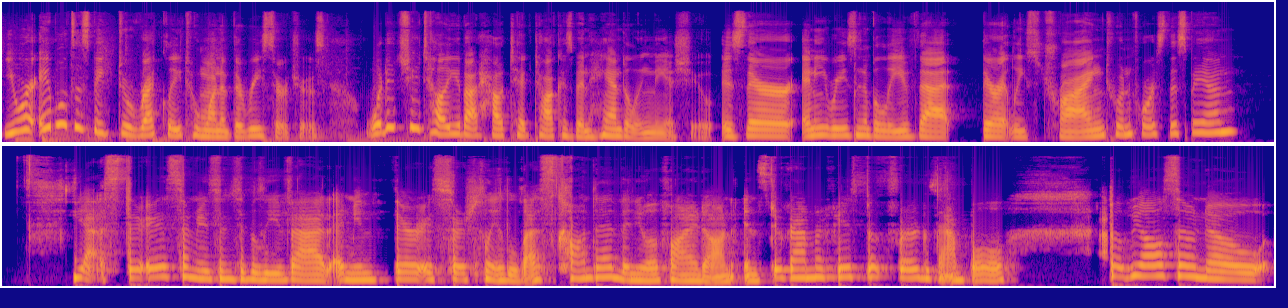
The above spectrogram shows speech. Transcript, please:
You were able to speak directly to one of the researchers. What did she tell you about how TikTok has been handling the issue? Is there any reason to believe that they're at least trying to enforce this ban? Yes, there is some reason to believe that. I mean, there is certainly less content than you will find on Instagram or Facebook, for example. But we also know,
